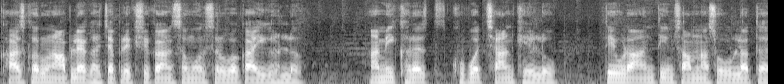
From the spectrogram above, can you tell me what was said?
खास करून आपल्या घरच्या प्रेक्षकांसमोर सर्व काही घडलं. आम्ही खरंच खूपच छान खेळलो तेवढा अंतिम सामना सोडला तर.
